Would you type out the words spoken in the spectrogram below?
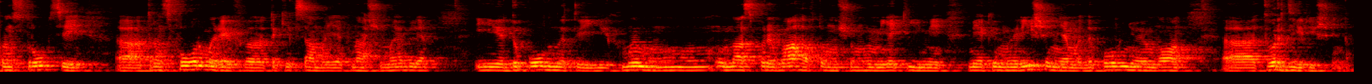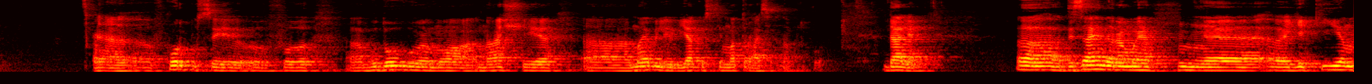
конструкцій, трансформерів, таких само як наші меблі. І доповнити їх. Ми у нас перевага в тому, що ми м'якими, м'якими рішеннями доповнюємо е, тверді рішення. Е, В корпуси вбудовуємо наші е, меблі в якості матрасів, наприклад. Далі. Е, Дизайнерами, е, е, які е,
